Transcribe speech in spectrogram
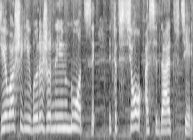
все ваши невыраженные эмоции, это все оседает в теле.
